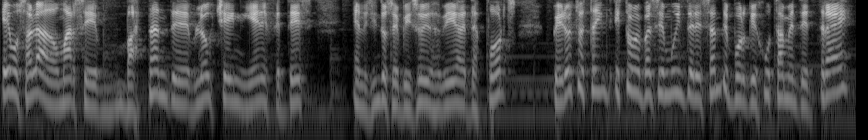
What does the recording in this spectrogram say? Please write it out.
hemos hablado, Marce, bastante de blockchain y NFTs en distintos episodios de Data Sports, pero esto, esto me parece muy interesante porque justamente trae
